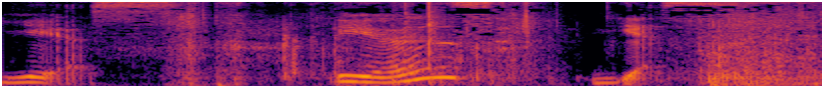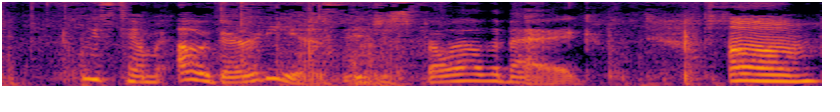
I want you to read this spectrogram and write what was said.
yes, is, yes. Please tell me. Oh, there it is. It just fell out of the bag. Um,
